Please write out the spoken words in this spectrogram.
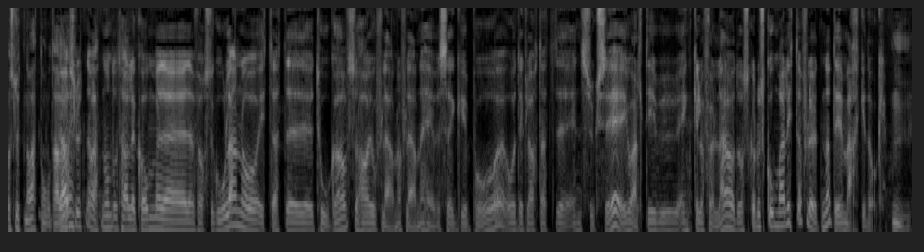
På slutten av 1800-tallet? Ja, slutten av 1800-tallet kom eh, den første colaen, og etter at det tok av, så har jo flere og flere hevet seg på, og det er klart at eh, en suksess er jo alltid enkel å følge, og da skal du skumme litt av fløten av det merket òg. Mm.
